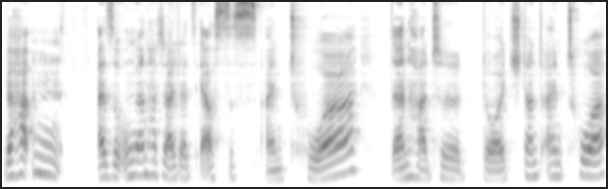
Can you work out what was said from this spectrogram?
wir hatten, also Ungarn hatte halt als erstes ein Tor. Dann hatte Deutschland ein Tor.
